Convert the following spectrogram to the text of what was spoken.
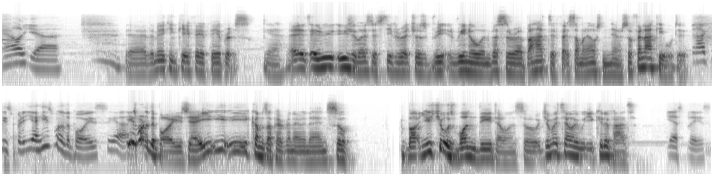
hell yeah. Yeah, they're making kayfabe favourites. Yeah, it, it usually is just Stevie Richards, Re- Reno, and Viscera, but I had to fit someone else in there, so Funaki will do. Naki's pretty. Yeah, he's one of the boys. Yeah. He's one of the boys, yeah. He, he, he comes up every now and then. So, but you chose one day, Dylan. So, do you want to tell me what you could have had? Yes, please.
